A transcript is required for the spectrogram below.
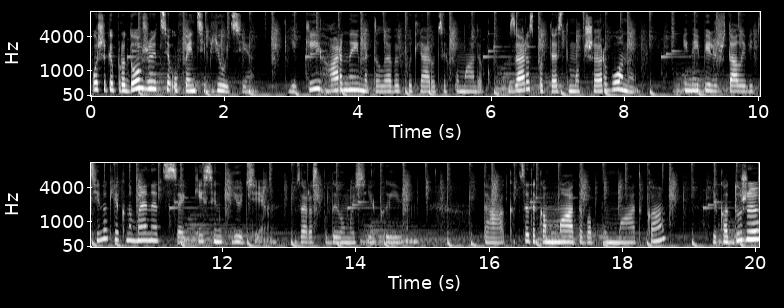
Пошуки продовжуються у Fenty Beauty. Який гарний металевий футляр у цих помадок. Зараз потестимо червону. І найбільш вдалий відтінок, як на мене, це Kissing Beauty. Зараз подивимось, який він. Так, це така матова помадка, яка дуже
